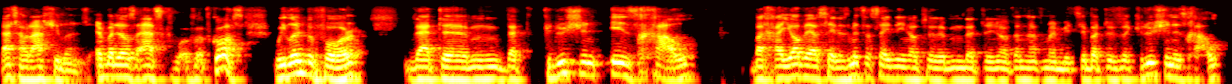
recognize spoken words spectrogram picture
That's how Rashi learns. Everybody else asks, of course. We learned before that um, that kedushin is chal. By chayav, I say there's mitzvah say you know to them that you know that's not my mitzvah, but there's a kedushin is chal.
